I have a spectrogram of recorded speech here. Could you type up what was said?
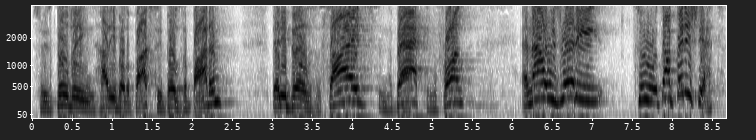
So he's building. How do you build a box? So he builds the bottom. Then he builds the sides and the back and the front. And now he's ready to, it's not finished yet.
